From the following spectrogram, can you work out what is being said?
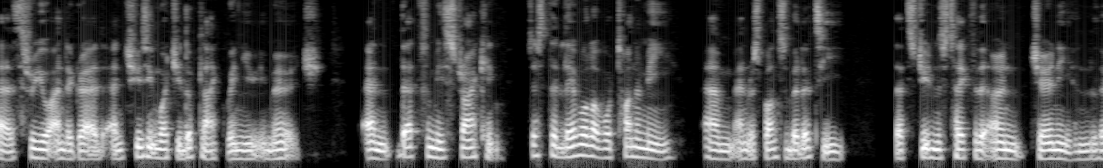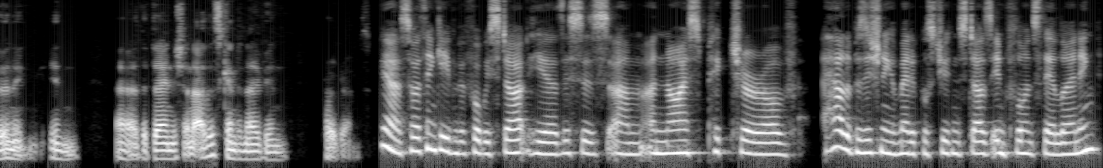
uh, through your undergrad, and choosing what you look like when you emerge. And that for me is striking. Just the level of autonomy um, and responsibility that students take for their own journey and learning in uh, the Danish and other Scandinavian programs. Yeah, so I think even before we start here, this is um, a nice picture of how the positioning of medical students does influence their learning.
